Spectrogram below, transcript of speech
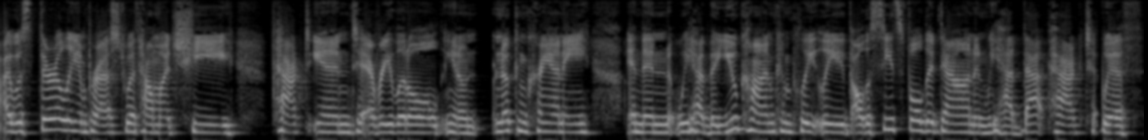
I was thoroughly impressed with how much he packed into every little, you know, nook and cranny. And then we had the Yukon completely, all the seats folded down and we had that packed with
